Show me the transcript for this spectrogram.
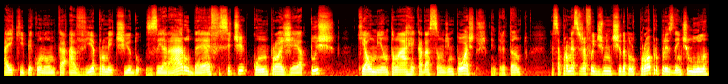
a equipe econômica havia prometido zerar o déficit com projetos que aumentam a arrecadação de impostos. Entretanto, essa promessa já foi desmentida pelo próprio presidente Lula,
